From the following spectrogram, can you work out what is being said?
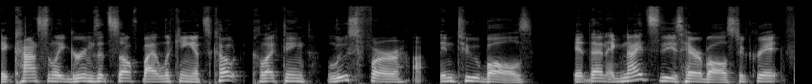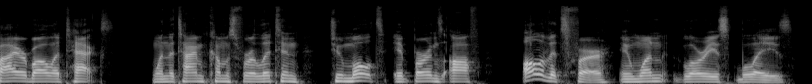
It constantly grooms itself by licking its coat, collecting loose fur uh, into balls. It then ignites these hairballs to create fireball attacks. When the time comes for Litten to molt, it burns off all of its fur in one glorious blaze.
